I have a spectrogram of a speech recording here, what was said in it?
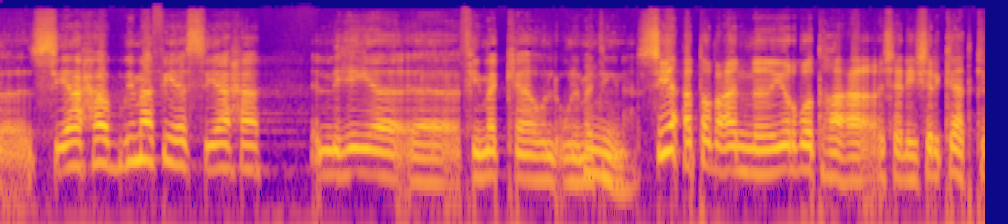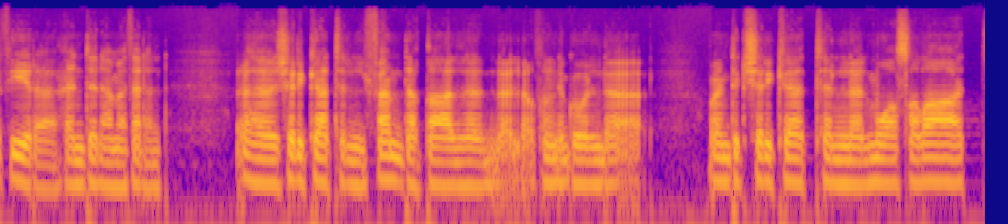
السياحه بما فيها السياحة اللي هي آه، في مكة وال- والمدينة. السياحة طبعا يربطها يعني شركات كثيرة عندنا مثلا آه، شركات الفندقة ال- ال- خلينا نقول آه، وعندك شركات ال- المواصلات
